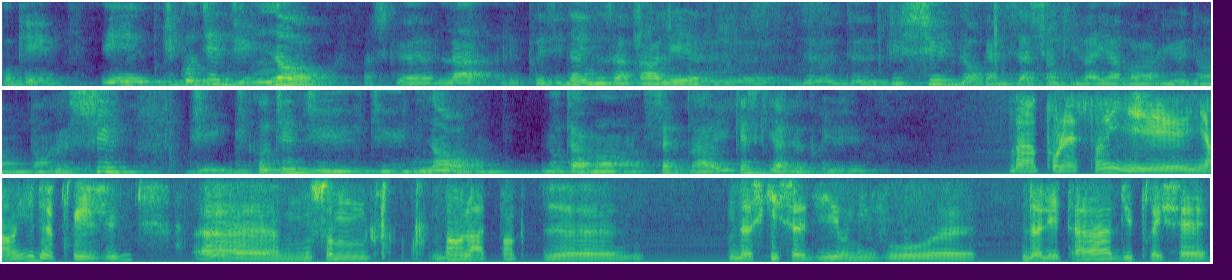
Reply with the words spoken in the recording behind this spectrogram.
Ok. Et du côté du nord, parce que là, le président il nous a parlé euh, du sud, l'organisation qui va y avoir lieu dans, le sud. Du, côté du, nord, notamment Sainte-Marie, qu'est-ce qu'il y a de prévu? Ben, Pour l'instant, il n'y a rien de prévu. Euh, nous sommes dans l'attente de, ce qui se dit au niveau euh, de l'État, du préfet,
